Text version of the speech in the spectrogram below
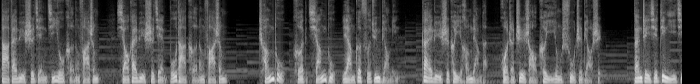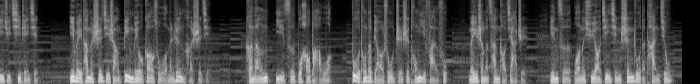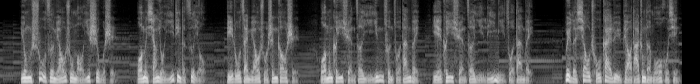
大概率事件极有可能发生，小概率事件不大可能发生。程度和强度两个词均表明，概率是可以衡量的。或者至少可以用数值表示，但这些定义极具欺骗性，因为它们实际上并没有告诉我们任何事情。可能一词不好把握，不同的表述只是同一反复，没什么参考价值。因此，我们需要进行深入的探究。用数字描述某一事物时，我们享有一定的自由。比如，在描述身高时，我们可以选择以英寸做单位，也可以选择以厘米做单位。为了消除概率表达中的模糊性，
